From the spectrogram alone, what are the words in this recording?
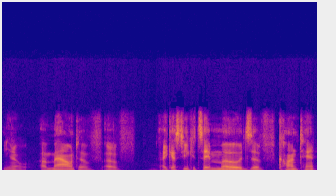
you know, amount of, of I guess you could say modes of content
